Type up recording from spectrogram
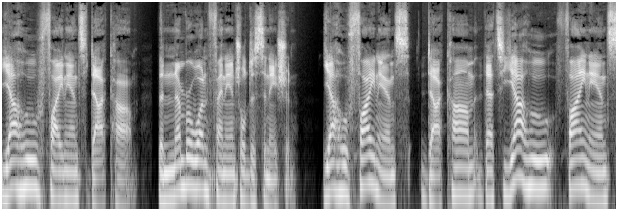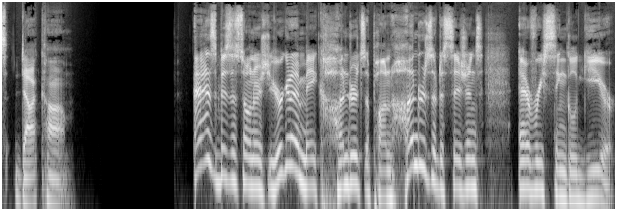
yahoofinance.com, the number one financial destination. yahoofinance.com. That's yahoofinance.com. As business owners, you're going to make hundreds upon hundreds of decisions every single year,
